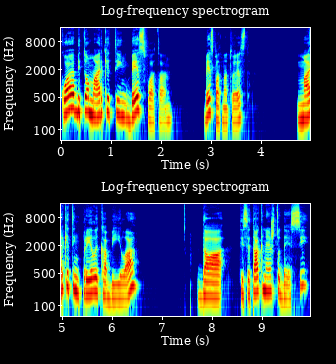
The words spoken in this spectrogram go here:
koja bi to marketing besplatan, besplatna to jest, marketing prilika bila da ti se tak nešto desi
